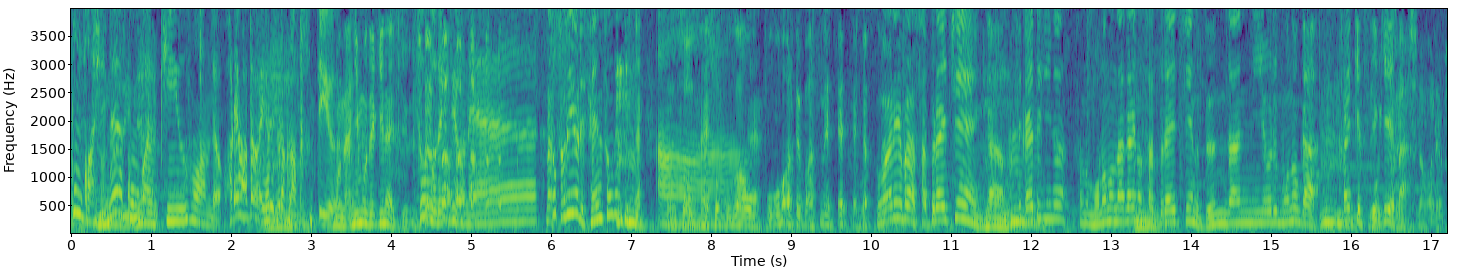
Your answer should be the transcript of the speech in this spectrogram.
今回のね今回の金融不安であれまたやりづらくなったっていう、もう何もできないっていう。そうですよね。まあ、それより戦争ですよね、そうですね。そこが終わればね。終わればサプライチェーンが世界的なそのものの流れのサプライチェーンの分断によるものが解決できれば、もう一回つながれば。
